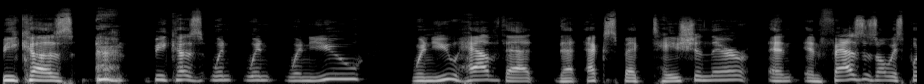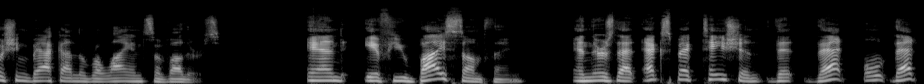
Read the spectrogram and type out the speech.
because because when when when you when you have that that expectation there and and Faz is always pushing back on the reliance of others. And if you buy something and there's that expectation that that that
